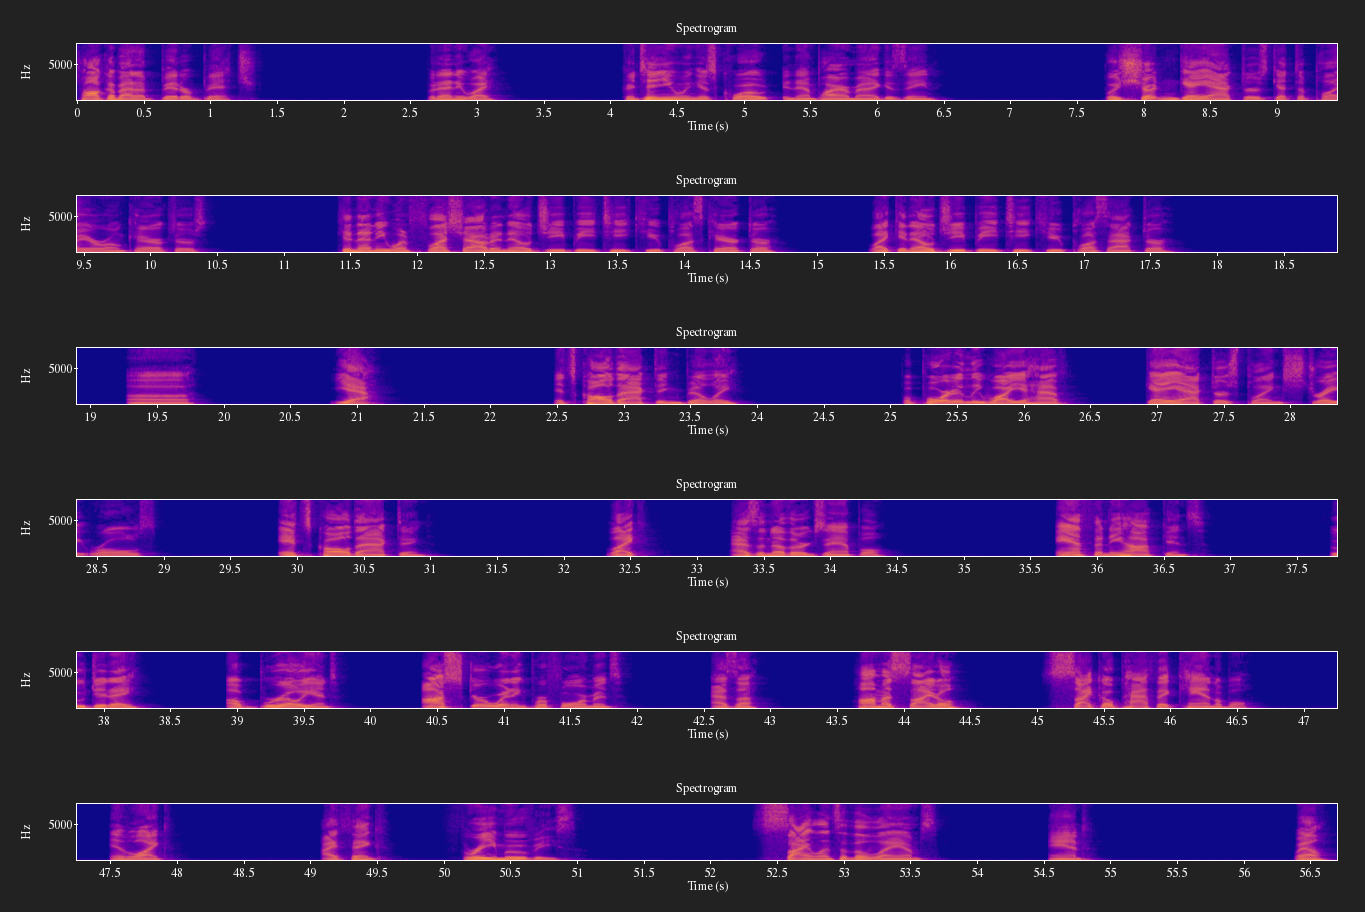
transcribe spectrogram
Talk about a bitter bitch. But anyway, Continuing his quote in Empire magazine But shouldn't gay actors get to play their own characters? Can anyone flesh out an LGBTQ plus character like an LGBTQ plus actor? Uh, yeah. It's called acting, Billy. Purportedly, why you have gay actors playing straight roles, it's called acting. Like, as another example, Anthony Hopkins, who did a, a brilliant Oscar winning performance as a homicidal, psychopathic cannibal in like, I think, three movies Silence of the Lambs and, well,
